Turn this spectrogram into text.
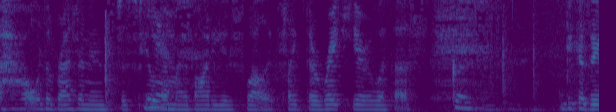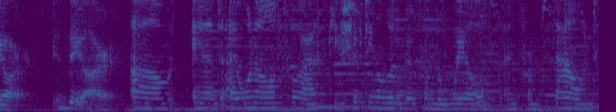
how the resonance just feels in my body as well. It's like they're right here with us Because because they are. They are. Um, and I want to also ask you, shifting a little bit from the whales and from sound,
